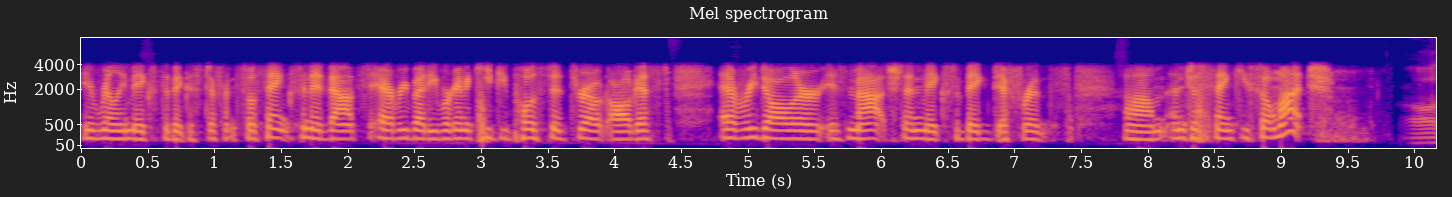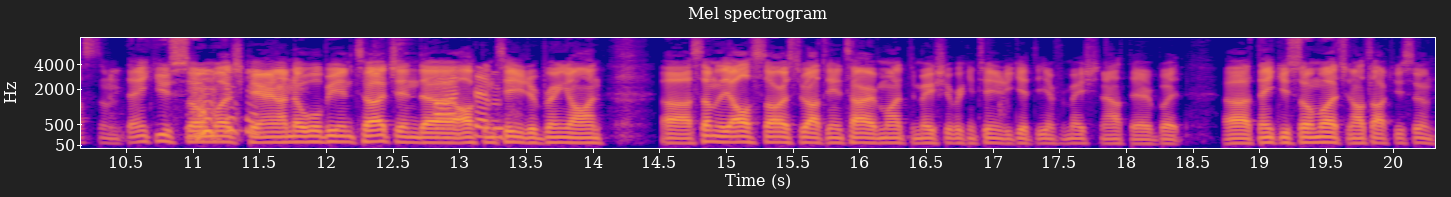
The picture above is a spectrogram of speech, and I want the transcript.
it really makes the biggest difference. So thanks in advance to everybody. We're going to keep you posted throughout August. Every dollar is matched and makes a big difference. Um, and just thank you so much. Awesome. Thank you so much, Karen. I know we'll be in touch, and uh, I'll continue to bring on uh, some of the all stars throughout the entire month to make sure we continue to get the information out there. But uh, thank you so much, and I'll talk to you soon.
